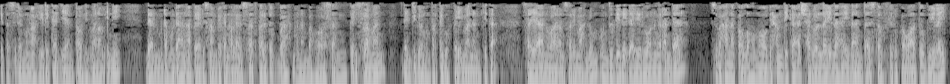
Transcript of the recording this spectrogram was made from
kita sudah mengakhiri kajian tauhid malam ini dan mudah-mudahan apa yang disampaikan oleh Ustaz Farid Uqbah menambah wawasan keislaman dan juga memperteguh keimanan kita. Saya Anwar Ansari Mahdum undur diri dari ruang dengar Anda. Subhanaka Allahumma wa bihamdika asyhadu an la ilaha illa anta astaghfiruka wa atubu ilaik.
